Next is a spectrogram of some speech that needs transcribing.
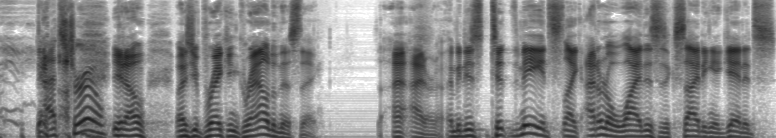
that's true. You know, as you're breaking ground in this thing, I, I don't know. I mean, to me, it's like I don't know why this is exciting. Again, it's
